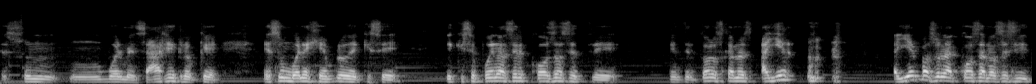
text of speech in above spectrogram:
es un, un, buen mensaje, creo que es un buen ejemplo de que se, de que se pueden hacer cosas entre, entre todos los canales. Ayer, ayer pasó una cosa, no sé si...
